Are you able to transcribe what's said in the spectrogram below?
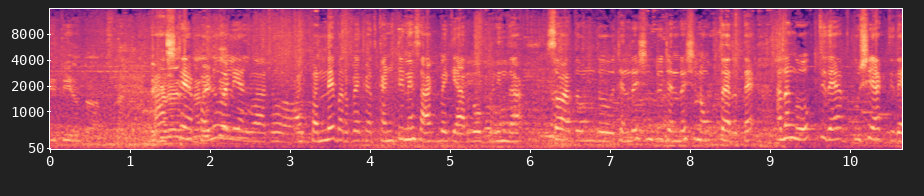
ರೀತಿ ಅಂತ ಅಷ್ಟೇ ಪಳುವಳಿ ಅಲ್ವಾ ಅದು? ಅದು ಬಂದೇ ಬರಬೇಕು ಅದು ಕಂಟಿನ್ಯೂಸ್ ಆಗ್ಬೇಕು ಯಾರಿಗೋ ಒಬ್ಬರಿಂದ ಸೊ ಅದೊಂದು ಜನ್ರೇಷನ್ ಟು ಜನ್ರೇಷನ್ ಹೋಗ್ತಾ ಇರುತ್ತೆ. ಅದಂಗೆ ಹೋಗ್ತಿದೆ, ಅದು ಖುಷಿ ಆಗ್ತಿದೆ.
